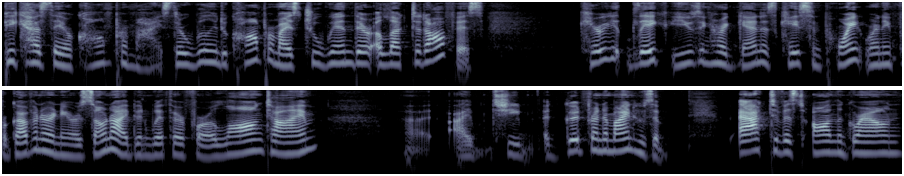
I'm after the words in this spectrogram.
because they are compromised. They're willing to compromise to win their elected office. Kari Lake, using her again as case in point, running for governor in Arizona. I've been with her for a long time. Uh, I she a good friend of mine who's a activist on the ground,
